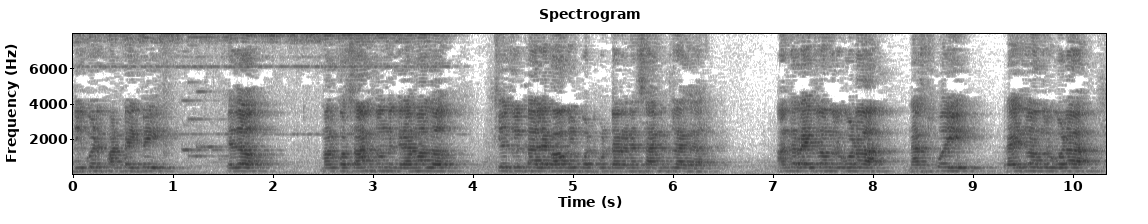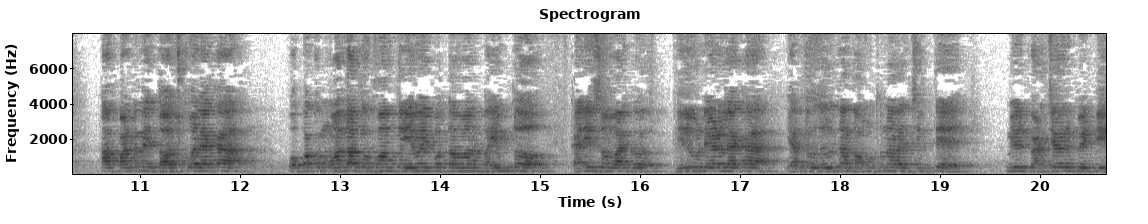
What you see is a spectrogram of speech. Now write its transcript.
దిగుబడి పంట అయిపోయి ఏదో మనకు ఒక సామెత ఉంది గ్రామాల్లో చేతులు కాలేక ఆకులు పట్టుకుంటారనే సామెతలాగా. అందరు రైతులందరూ కూడా నష్టపోయి రైతులందరూ కూడా ఆ పంటని దాచుకోలేక ఒక పక్క మోందా తుఫాన్తో ఏమైపోతామో అని భయంతో కనీసం వారికి నిలువు నీడలేక ఎంత దొరుకుతుందో అంత అమ్ముతున్నారని చెప్తే మీరు పెడచేవని పెట్టి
